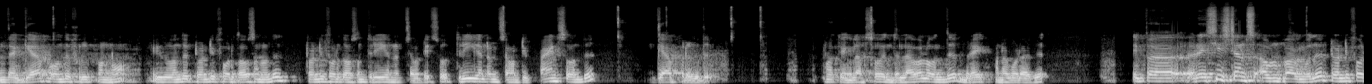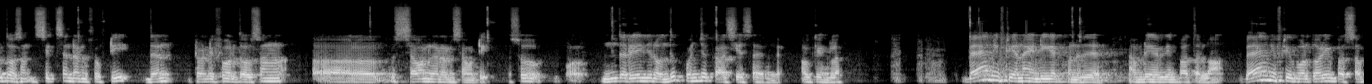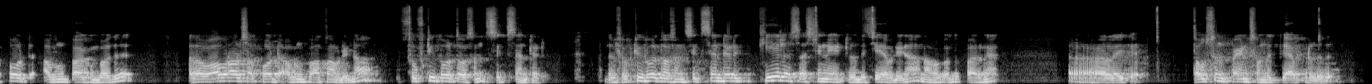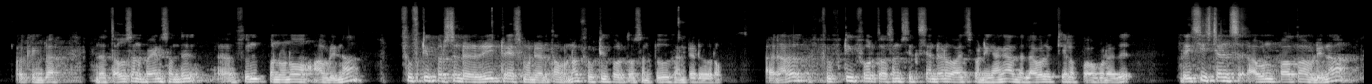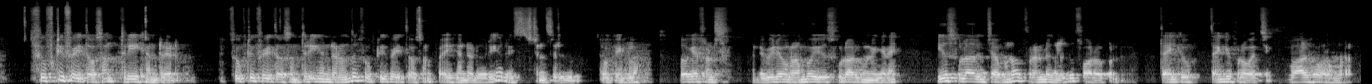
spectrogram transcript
இந்த கேப் வந்து ஃபில் பண்ணும். இது வந்து டுவெண்ட்டி ஃபோர் தௌசண்ட் வந்து twenty four thousand three hundred seventy so three hundred seventy points வந்து கேப் இருக்குது. ஓகேங்களா ஸோ இந்த லெவல் வந்து பிரேக் பண்ணக்கூடாது. இப்போ ரெசிஸ்டன்ஸ் அப்படின்னு பார்க்கும்போது twenty four thousand six hundred fifty then twenty four thousand seven hundred seventy so இந்த ரேஞ்சில் வந்து கொஞ்சம் காசியஸாக இருங்க. ஓகேங்களா பேங்க் நிஃப்டி என்ன இண்டிகேட் பண்ணுது? அப்படிங்கிறதையும் பார்த்துடலாம். பேங்க் நிஃப்டி பொறுத்தவரைக்கும் இப்போ சப்போர்ட் அப்படின்னு பார்க்கும்போது அதாவது ஓவரால் சப்போர்ட் அப்படின்னு பார்த்தோம் அப்படின்னா fifty four thousand six hundred இந்த ஃபிஃப்டி ஃபோர் தௌசண்ட் சிக்ஸ் ஹண்ட்ரடுக்கு கீழே சஸ்டெயின் ஆகிட்டு இருந்துச்சு அப்படின்னா நமக்கு வந்து பாருங்கள் லைக் தௌசண்ட் பாயிண்ட்ஸ் வந்து கேப் இருக்குது. ஓகேங்களா? இந்த தௌசண்ட் பாயிண்ட்ஸ் வந்து ஃபில் பண்ணணும் அப்படின்னா ஃபிஃப்டி பர்சன்ட் ரீட்ரேஸ்மெண்ட் எடுத்தோம் அப்படின்னா fifty four thousand two hundred வரும். அதனால் fifty four thousand six hundred watch பண்ணிக்காங்க. அந்த லெவலுக்கு கீழே போகக்கூடாது. ரெசிஸ்டன்ஸ் அப்படின்னு பார்த்தோம் அப்படின்னா fifty five thousand three hundred fifty five thousand three hundred வந்து fifty five thousand five hundred வரைக்கும் ரெசிஸ்டன்ஸ் இருக்குது ஓகேங்களா ஓகே ஃப்ரெண்ட்ஸ் இந்த வீடியோ உங்களுக்கு ரொம்ப யூஸ்ஃபுல்லாக இருக்கும்னு நினைக்கிறேன். யூஸ்ஃபுல்லாக இருந்துச்சு அப்படின்னா ஃப்ரெண்டுங்களுக்கு ஃபாலோ பண்ணுங்கள் thank you thank you for வாட்சிங் வாழ்க வளமுடன்.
